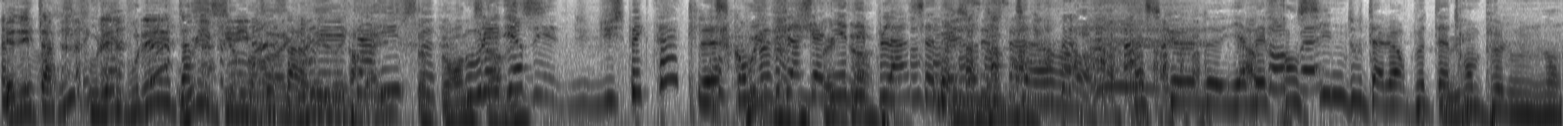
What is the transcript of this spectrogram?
Il y a des tarifs, vous voulez, vous voulez les tarifs, Oui, Philippe, c'est ça Oui, les tarifs, tarifs, ça peut vous voulez dire des- du, du spectacle Est-ce qu'on Oui, peut faire gagner des places à des auditeurs Parce que le- il y avait En fait- Francine tout à l'heure, peut-être on peut le non.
